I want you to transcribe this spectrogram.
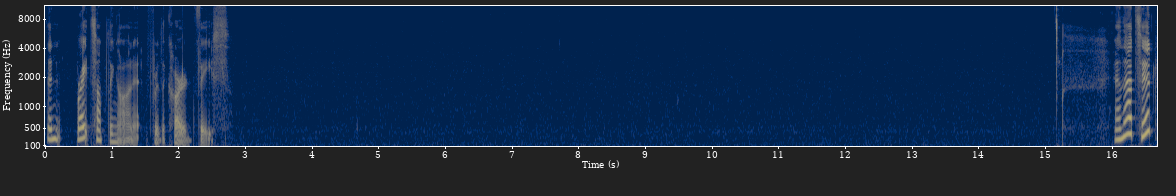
then write something on it for the card face. And that's it.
